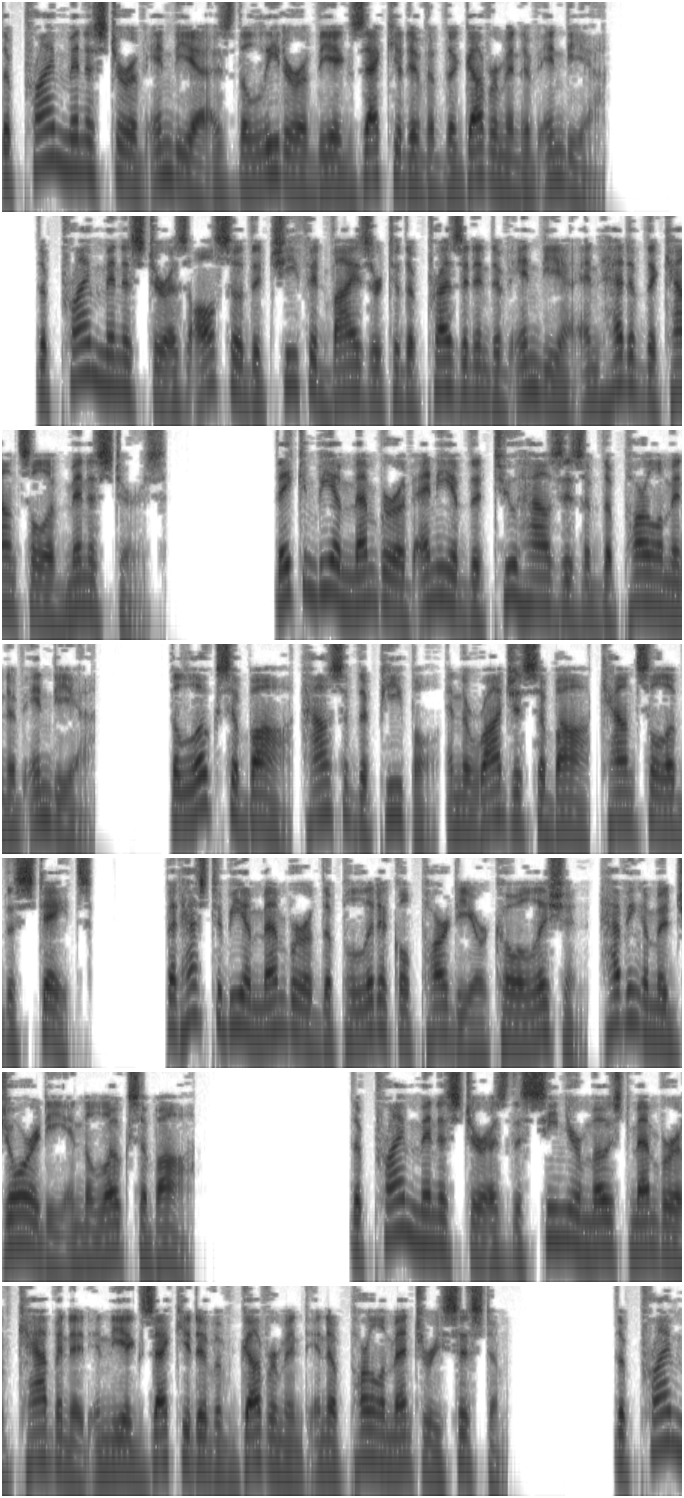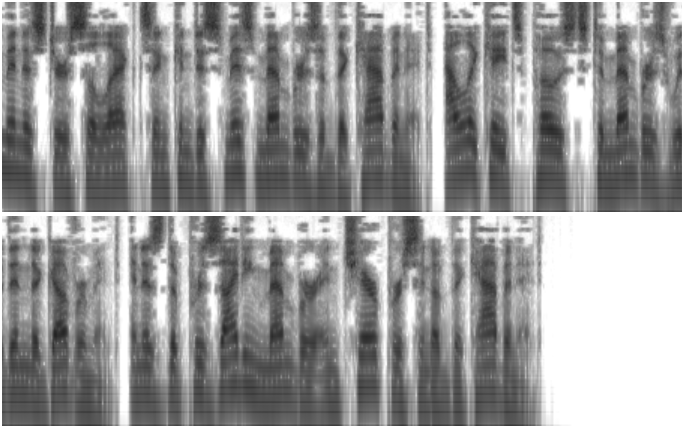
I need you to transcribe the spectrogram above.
The Prime Minister of India is the leader of the executive of the Government of India. The Prime Minister is also the chief advisor to the President of India and head of the Council of Ministers. They can be a member of any of the two houses of the Parliament of India the Lok Sabha House of the People and the Rajya Sabha Council of the States but has to be a member of the political party or coalition, having a majority in the Lok Sabha. The Prime Minister is the senior-most member of cabinet in the executive of government in a parliamentary system. The Prime Minister selects and can dismiss members of the cabinet, allocates posts to members within the government, and is the presiding member and chairperson of the cabinet.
